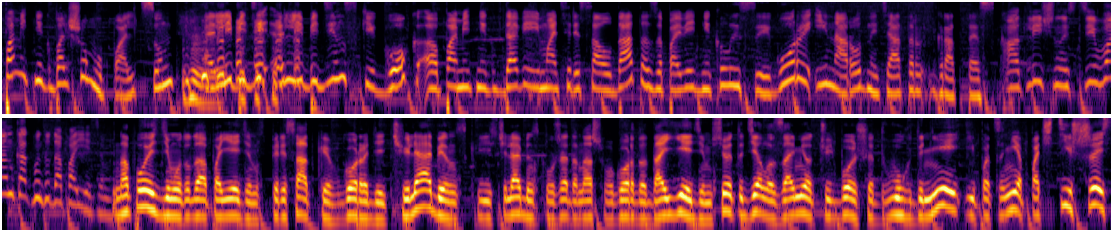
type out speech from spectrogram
памятник Большому пальцу, Лебеди- Лебединский ГОК, э, памятник вдове и матери солдата, заповедник Лысые горы и Народный театр Гротеск. Отлично, Стиван, как мы туда поедем? На поезде мы туда поедем с пересадкой в городе Челябинск. И из Челябинска уже до нашего города доедем. Все это дело займет чуть больше двух дней и по цене почти 6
